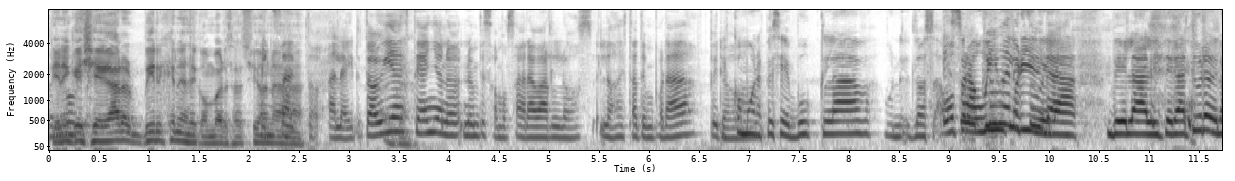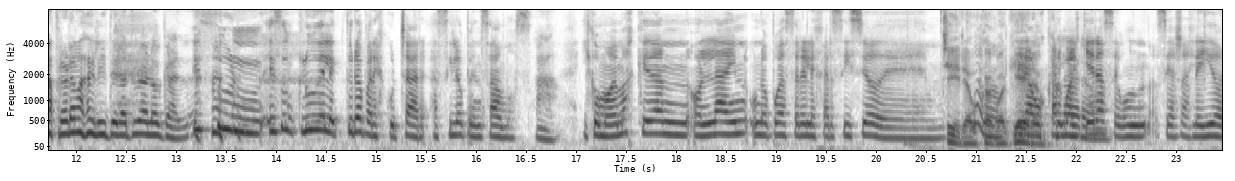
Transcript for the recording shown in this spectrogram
Tienen que llegar vírgenes de conversación a. Exacto, al aire. Todavía este año no, no empezamos a grabar los, los de esta temporada, pero... Es como una especie de book club, un- los Oprah de Winfrey de, lectura. la, de la literatura, de los programas de literatura local. Es un, es un club de lectura para escuchar, así lo pensamos. Ah. Y como además quedan online, uno puede hacer el ejercicio de... Sí, ir a buscar Ir cualquiera. a buscar Claro. cualquiera según si hayas leído.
